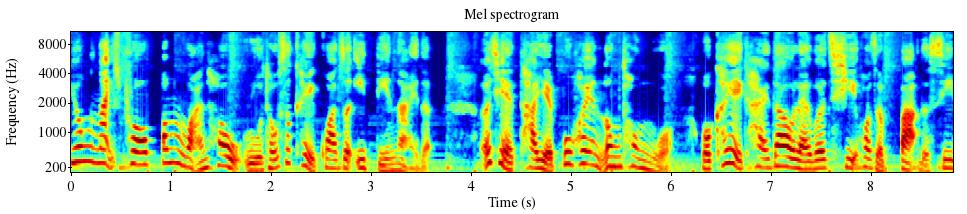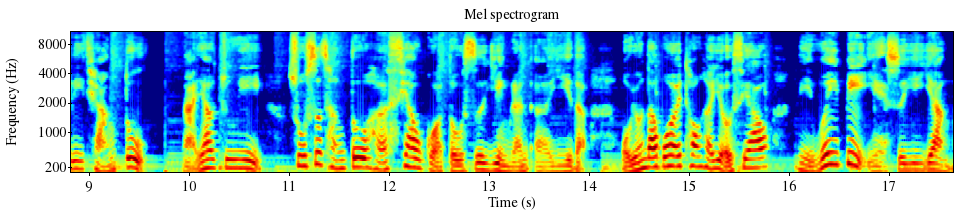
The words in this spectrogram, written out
用 Nice Pro 泵完后，乳头是可以挂着一滴奶的，而且它也不会弄痛我。我可以开到 Level 七或者八的吸力强度。那要注意，舒适程度和效果都是因人而异的。我用到不会痛和有效，你未必也是一样。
